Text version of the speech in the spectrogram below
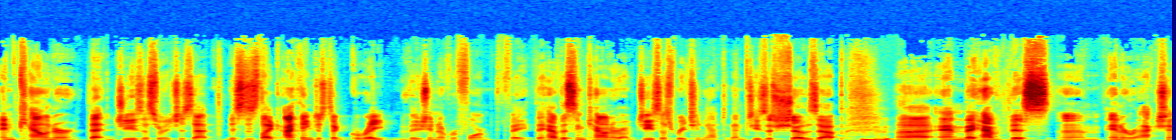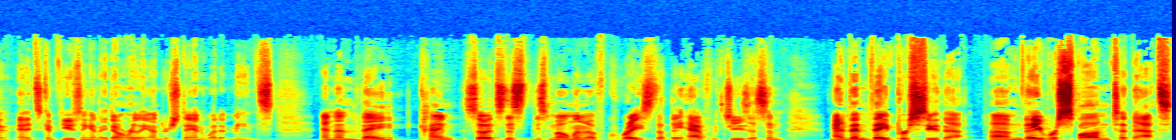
encounter that Jesus reaches out. This is like, I think, just a great vision of Reformed faith. They have this encounter of Jesus reaching out to them. Jesus shows up uh, and they have this um, interaction, and it's confusing and they don't really understand what it means. And then they kind so it's this this moment of grace that they have with Jesus and and then they pursue that. Um, they respond to that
